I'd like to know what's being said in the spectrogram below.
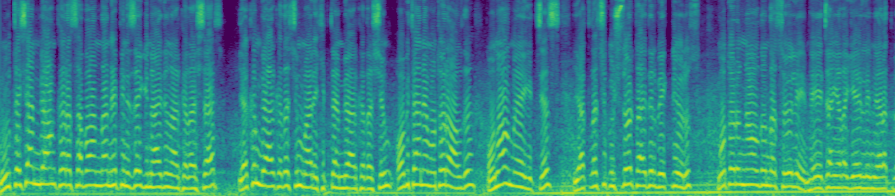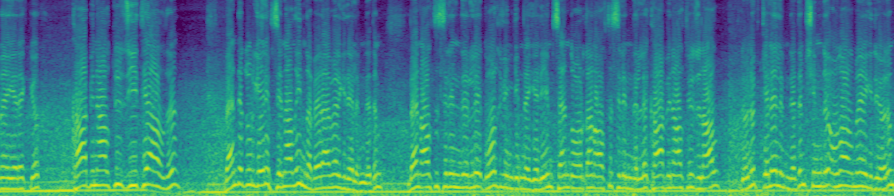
Muhteşem bir Ankara sabahından hepinize günaydın arkadaşlar. Yakın bir arkadaşım var, ekipten bir arkadaşım. O bir tane motor aldı. Onu almaya gideceğiz. Yaklaşık 3-4 aydır bekliyoruz. Motorun ne olduğunu da söyleyeyim. Heyecan ya da gerilim yaratmaya gerek yok. K1600 GT aldı. Ben de dur gelip seni alayım da beraber gidelim dedim. Ben 6 silindirli Goldwing'imle geleyim. Sen de oradan 6 silindirli K1600'ünü al. Dönüp gelelim dedim. Şimdi onu almaya gidiyorum.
